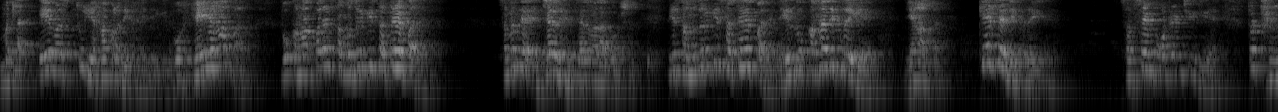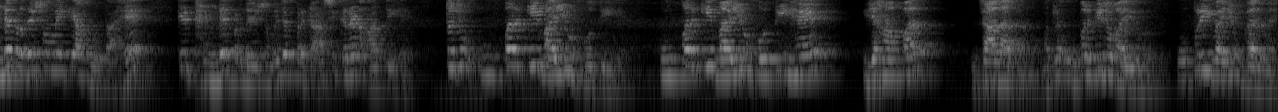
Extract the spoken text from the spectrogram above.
मतलब ए वस्तु यहाँ पर दिखाई देगी। वो है यहाँ पर। वो कहाँ पर है? समुद्र की सतह पर है। समझ गए? जल है, जल वाला पोर्शन ये समुद्र की सतह पर है। लेकिन वो कहाँ दिख रही है? यहाँ पर। कैसे दिख रही है? सबसे इंपॉर्टेंट चीज़ है। तो ठंडे प्रदेशों में क्या होता है कि ठंडे प्रदेशों में जब प्रकाश किरण आती है तो जो ऊपर की वायु होती है, ऊपर की वायु होती है यहाँ पर ज़्यादा गर्म। मतलब ऊपर की जो वायु है, ऊपरी वायु गर्म है।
